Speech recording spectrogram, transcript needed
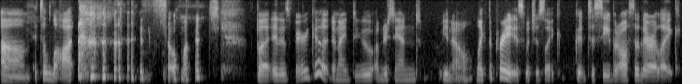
Um, it's a lot, it's so much, but it is very good. And I do understand, you know, like the praise, which is like good to see. But also, there are like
